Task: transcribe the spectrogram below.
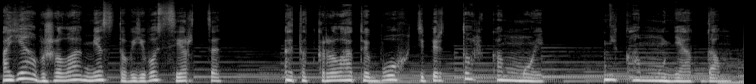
А я обжила место в его сердце. Этот крылатый бог теперь только мой, никому не отдам.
